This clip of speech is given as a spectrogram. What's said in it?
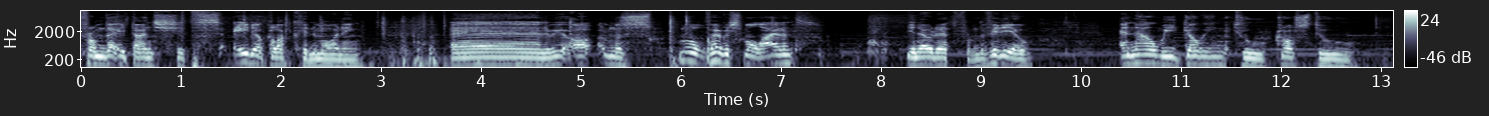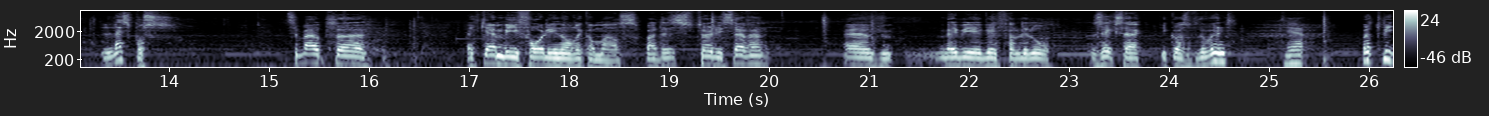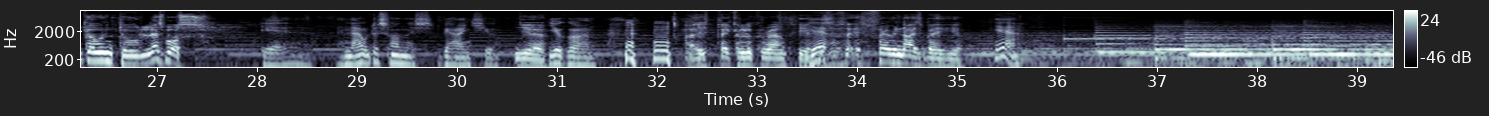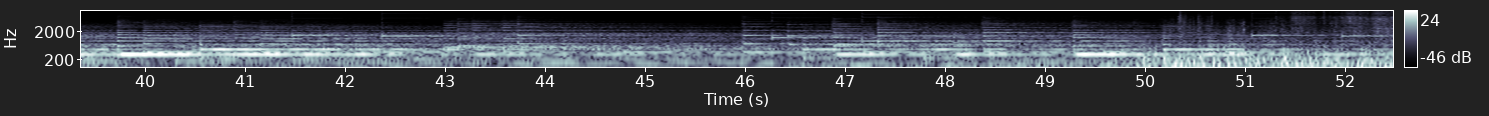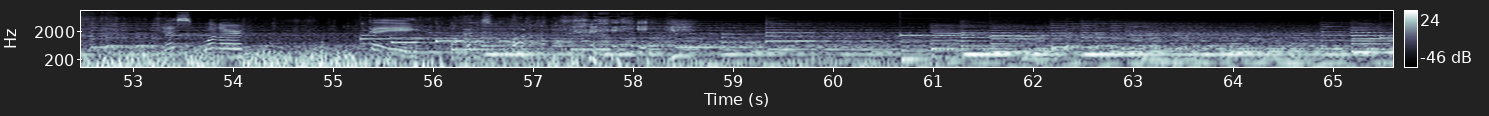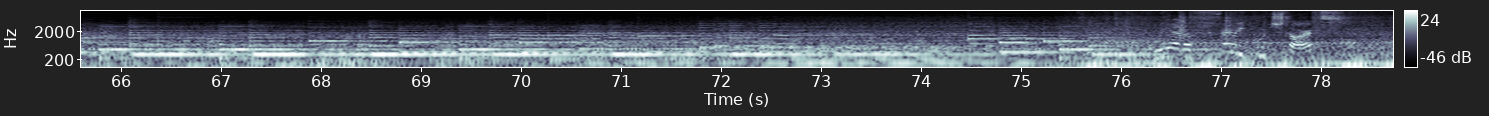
from the Etanche. It's 8 o'clock in the morning. And we are on a small, very small island. You know that from the video. And now we're going to cross to Lesbos. It's about, uh, it can be 40 nautical miles, but it's 37. And maybe with a little zigzag because of the wind. Yeah. But we're going to Lesbos. Yeah. And now the sun is behind you. Yeah. You're gone. I take a look around here. Yeah. It's, a, it's a very nice bay here. yeah. start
